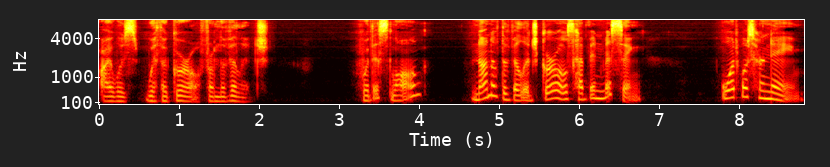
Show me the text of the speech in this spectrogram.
I was with a girl from the village. For this long? None of the village girls have been missing. What was her name?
